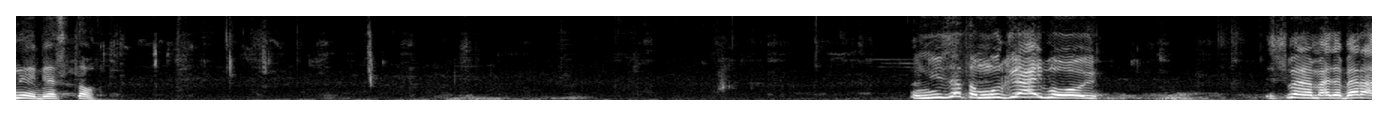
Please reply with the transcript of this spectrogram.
নিয়ে ব্যস্ত নিজে তো মুরগি আইব ইসমাইল মাঝে বেড়া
